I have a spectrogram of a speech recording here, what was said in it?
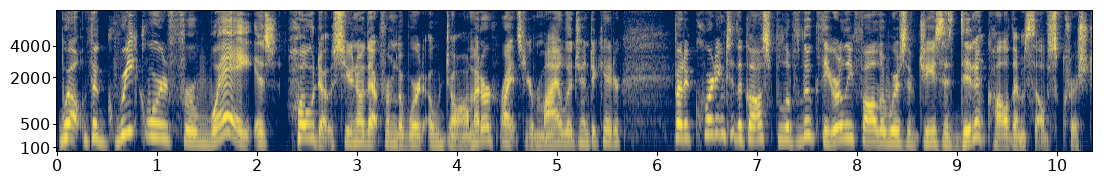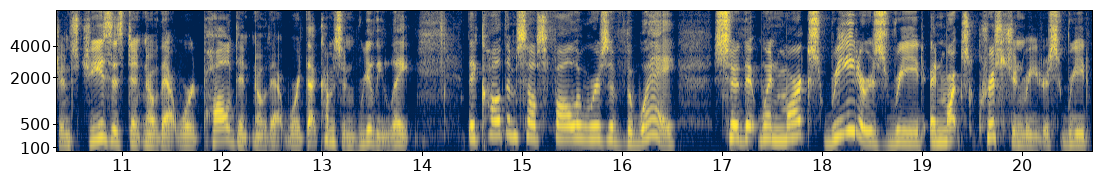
Well, the Greek word for way is hodos. You know that from the word odometer, right? It's your mileage indicator. But according to the Gospel of Luke, the early followers of Jesus didn't call themselves Christians. Jesus didn't know that word. Paul didn't know that word. That comes in really late. They called themselves followers of the way, so that when Mark's readers read, and Mark's Christian readers read,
